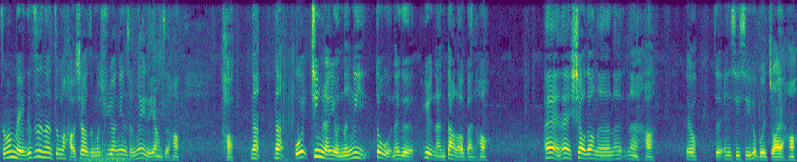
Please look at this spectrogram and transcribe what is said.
怎么每个字呢这么好笑？怎么需要念成那个样子哈？好，那那我竟然有能力逗我那个越南大老板哈，哎，那笑到呢，那那哈，哎呦，这 NCC 会不会抓呀哈？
